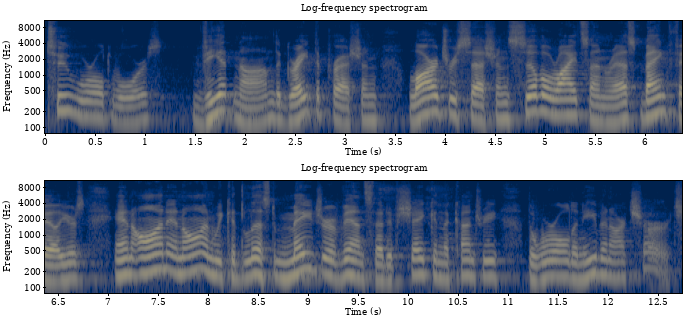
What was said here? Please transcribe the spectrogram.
two world wars, Vietnam, the Great Depression, large recessions, civil rights unrest, bank failures, and on and on we could list major events that have shaken the country, the world, and even our church.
